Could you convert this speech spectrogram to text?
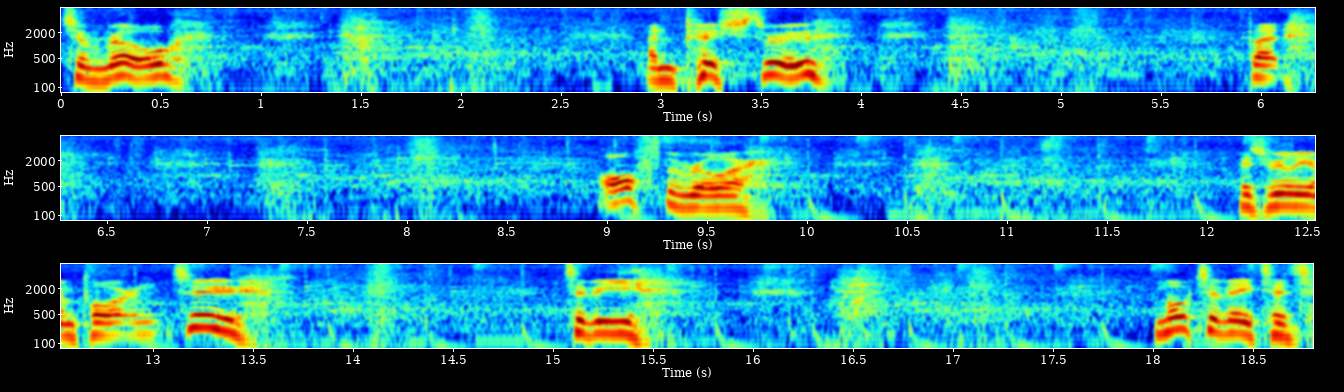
to row and push through. But off the rower is really important too. To be motivated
